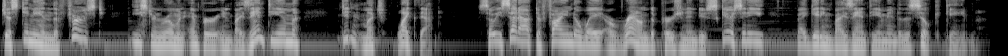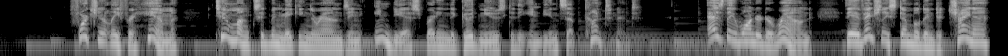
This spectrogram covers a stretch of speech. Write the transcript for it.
Justinian I, Eastern Roman Emperor in Byzantium, didn't much like that, so he set out to find a way around the Persian induced scarcity by getting Byzantium into the silk game. Fortunately for him, two monks had been making the rounds in India spreading the good news to the Indian subcontinent. As they wandered around, they eventually stumbled into China,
